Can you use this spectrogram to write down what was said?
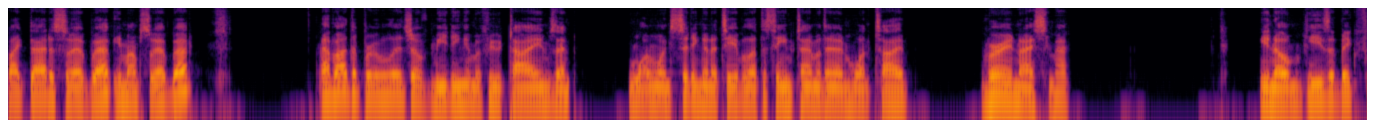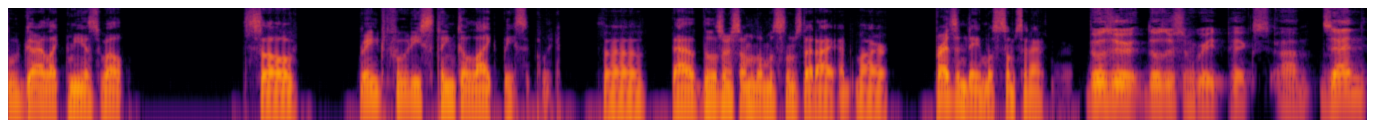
like that is Suhaib Webb, Imam Suhaib Webb. I've had the privilege of meeting him a few times and one, one sitting on a table at the same time with and one time. Very nice man. You know, he's a big food guy like me as well. So, great foodies think alike, basically. So, that those are some of the Muslims that I admire, present day Muslims that I admire. Those are those are some great picks. Um, Zen,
